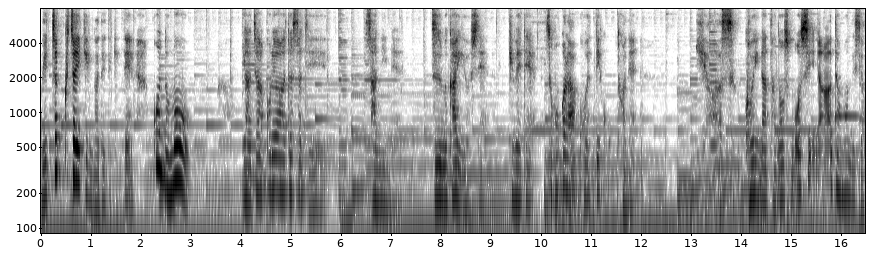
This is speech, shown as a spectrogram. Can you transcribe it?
めちゃくちゃ意見が出てきて今度もいやじゃあこれは私たち3人でズーム会議をして決めてそこからこうやっていこうとかねいやーすっごいな楽しもしいなって思うんですよ。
